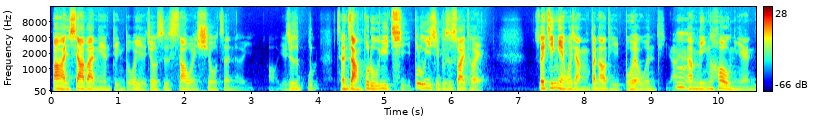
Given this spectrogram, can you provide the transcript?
包含下半年顶多也就是稍微修正而已哦，也就是不。成长不如预期，不如预期不是衰退，所以今年我想半导体不会有问题啊。嗯、那明后年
